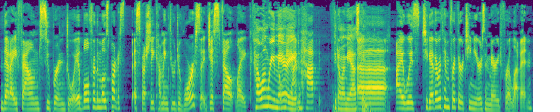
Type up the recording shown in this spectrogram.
that I found super enjoyable for the most part, especially coming through divorce. It just felt like, How long were you okay, married? I'm happy. if you don't mind me asking. I was together with him for 13 years and married for 11.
